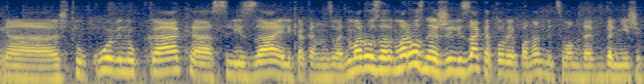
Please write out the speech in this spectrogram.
а, штуковину, как а, слеза, или как она называется, Мороза, морозная железа, которая понадобится вам в дальнейших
